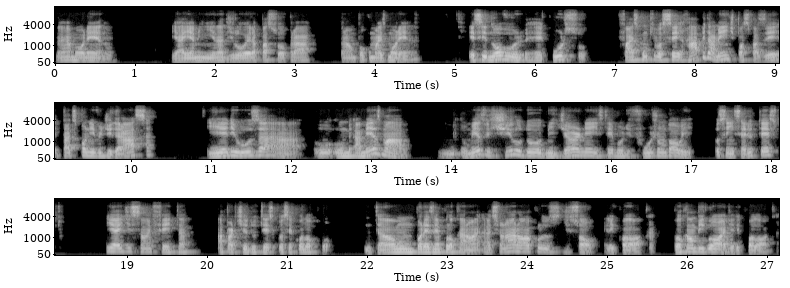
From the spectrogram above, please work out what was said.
né, moreno, e aí a menina de loira passou para um pouco mais morena. Esse novo recurso faz com que você rapidamente possa fazer, está disponível de graça e ele usa o, o, a mesma, o mesmo estilo do Midjourney Stable Diffusion do AUI. Você insere o texto e a edição é feita a partir do texto que você colocou. Então, por exemplo, colocaram, adicionar óculos de sol, ele coloca. Colocar um bigode, ele coloca.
